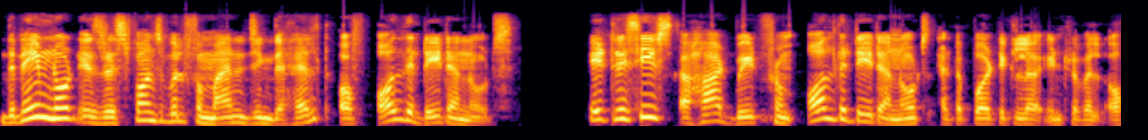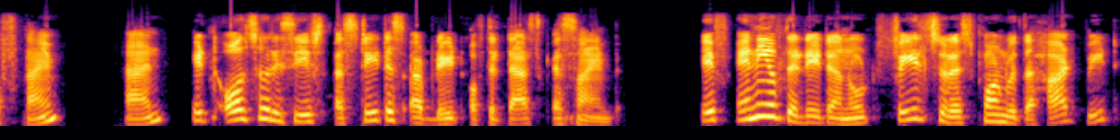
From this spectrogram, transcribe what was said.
The name node is responsible for managing the health of all the data nodes. It receives a heartbeat from all the data nodes at a particular interval of time and it also receives a status update of the task assigned. If any of the data node fails to respond with a heartbeat,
